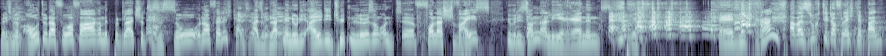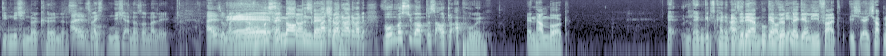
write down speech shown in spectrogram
Wenn ich mit dem Auto davor fahre mit Begleitschutz, ist es so unauffällig. Kannst du Also bitte- bleibt mir nur die Aldi-Tütenlösung und äh, voller Schweiß über die Sonnenallee rennend übrig. Ey, wie krank. Aber such dir doch vielleicht eine Bank, die nicht in Neukölln ist. Also. Vielleicht nicht an der Sonderlee. Also, meine Nee. Damen Äh, und musst du überhaupt schon, das, warte, warte, warte, warte. Wo musst du überhaupt das Auto abholen? In Hamburg. Äh, dann gibt's keine Bank Also in der, Hamburg der wird mir Ecke? geliefert. Ich, ich habe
